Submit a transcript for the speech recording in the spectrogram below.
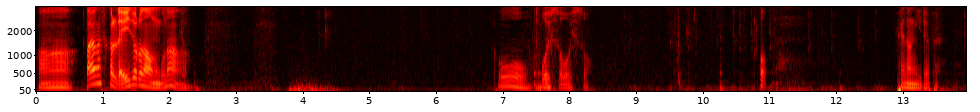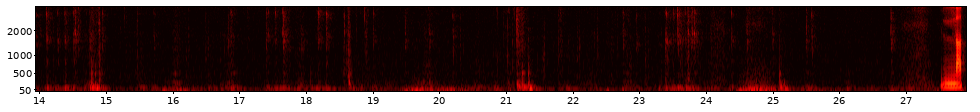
아, 빨간 색깔 레이저로 나오는구나. 오, 멋있어, 멋있어. 어? 배낭 2레벨. 낫.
